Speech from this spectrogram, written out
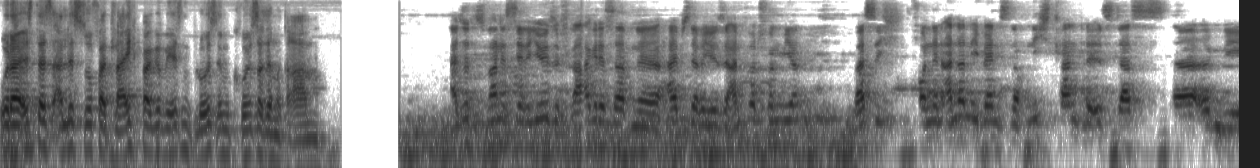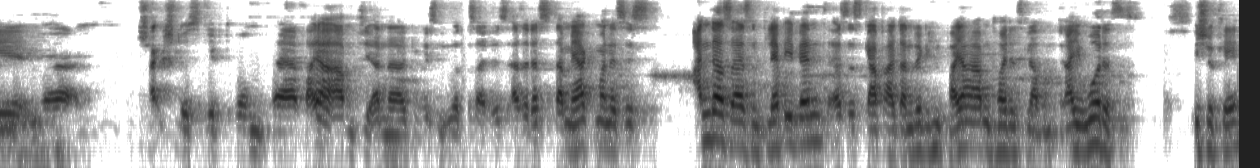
Oder ist das alles so vergleichbar gewesen, bloß im größeren Rahmen? Also das war eine seriöse Frage, deshalb eine halb seriöse Antwort von mir. Was ich von den anderen Events noch nicht kannte, ist, dass äh, irgendwie äh, Schankschluss gibt und äh, Feierabend an einer gewissen Uhrzeit ist. Also das, da merkt man, es ist anders als ein Pleb-Event. Also es gab halt dann wirklich einen Feierabend. Heute ist, glaube ich, um 3 Uhr. Das ist okay.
